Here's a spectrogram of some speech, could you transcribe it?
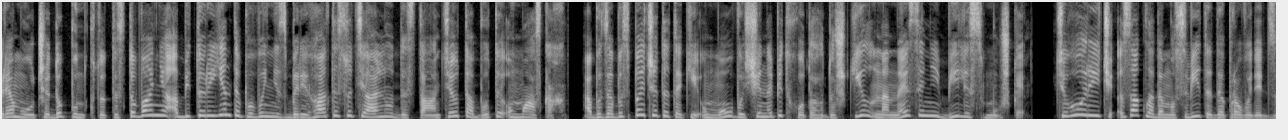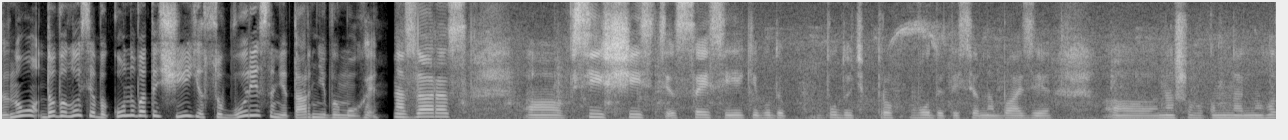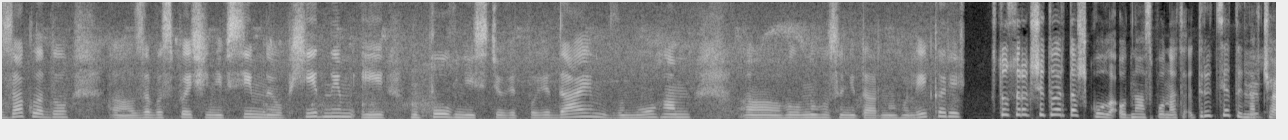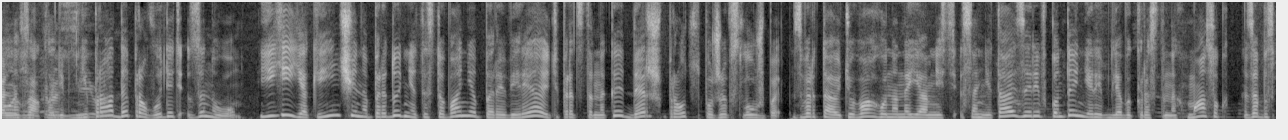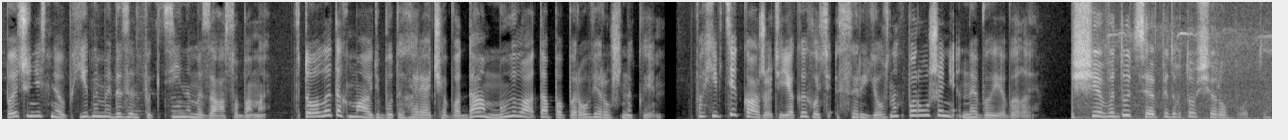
Прямуючи до пункту тестування, абітурієнти повинні зберігати соціальну дистанцію та бути у масках. Аби забезпечити такі умови, ще на підходах до шкіл нанесені білі смужки. Цьогоріч закладам освіти, де проводять ЗНО, довелося виконувати ще й суворі санітарні вимоги. На зараз е, всі шість сесій, які будуть проводитися на базі е, нашого комунального закладу, е, забезпечені всім необхідним і ми повністю відповідаємо вимогам головного санітарного лікаря. 144-та школа одна з понад 30 навчальних закладів Дніпра, де проводять ЗНО. Її, як і інші, напередодні тестування перевіряють представники Держпродспоживслужби. Звертають увагу на наявність санітайзерів, контейнерів для використаних масок, забезпеченість необхідними дезінфекційними засобами. В туалетах мають бути гаряча вода, мила та паперові рушники. Фахівці кажуть, якихось серйозних порушень не виявили. Ще ведуться підготовчі роботи.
